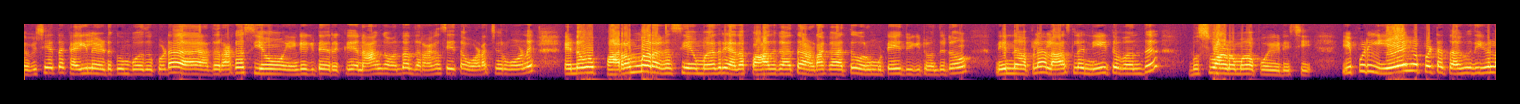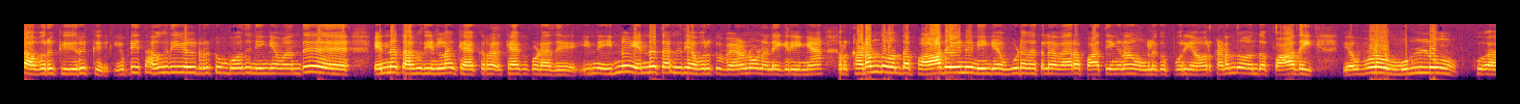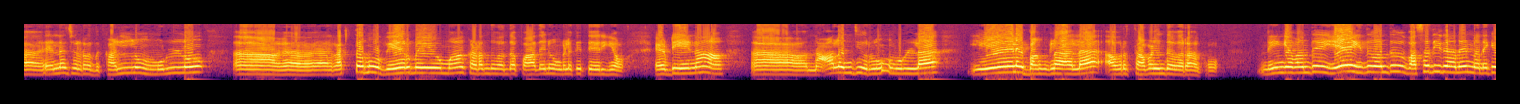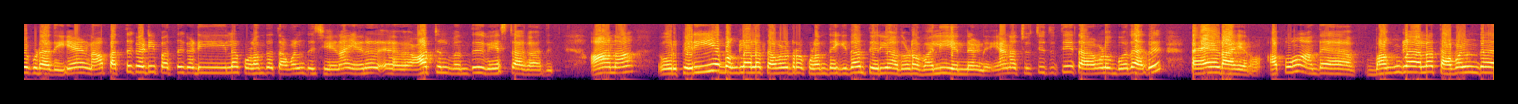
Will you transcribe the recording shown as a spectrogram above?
விஷயத்த கையில எடுக்கும்போது கூட அது ரகசியம் எங்ககிட்ட இருக்கு. நாங்க வந்து அந்த ரகசியத்தை உடைச்சிருவோம்னு என்னவோ பரம ரகசியம் மாதிரி அதை பாதுகாத்து அடகாத்து ஒரு முட்டையை தூக்கிட்டு வந்துட்டோம். நின்னாப்புல லாஸ்ட்ல நீட்டு வந்து புஸ்வானமா போயிடுச்சு. இப்படி ஏகப்பட்ட தகுதிகள் அவருக்கு இருக்கு. இப்படி தகுதிகள் இருக்கும்போது நீங்க வந்து என்ன தகுதின்னுலாம் கேட்கற கேட்கக்கூடாது இன்னும் இன்னும் என்ன தகுதி அவருக்கு வேணும்னு நினைக்கிறீங்க? அவர் கடந்து வந்த பாதைன்னு நீங்க ஊடகத்துல வேற பாத்தீங்கன்னா உங்களுக்கு புரியும். அவர் கடந்து வந்த பாதை எவ்வளவு முள்ளும் என்ன சொல்றது கல்லும் முள்ளும் ரத்தமும் வேர்மையுமா கடந்து வந்த பாதைன்னு உங்களுக்கு தெரியும். எப்படின்னா நாலஞ்சு ரூம் உள்ள ஏழை பங்களால அவர் தவழ்ந்தவராகும். நீங்க வந்து ஏன் இது வந்து வசதி தானேன்னு நினைக்க கூடாது. ஏன்னா பத்து கடி பத்து கடியில குழந்தை தவழ்ந்துச்சுன்னா ஆற்றல் வந்து வேஸ்ட் ஆகாது. ஆனா ஒரு பெரிய பங்களால தவழ்ற குழந்தைக்கு தான் தெரியும் அதோட வலி என்னன்னு. ஏன்னா சுத்தி சுத்தி தவழும் போது அது டயர்ட் ஆயிரும். அப்போ அந்த பங்களால தவழ்ந்த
